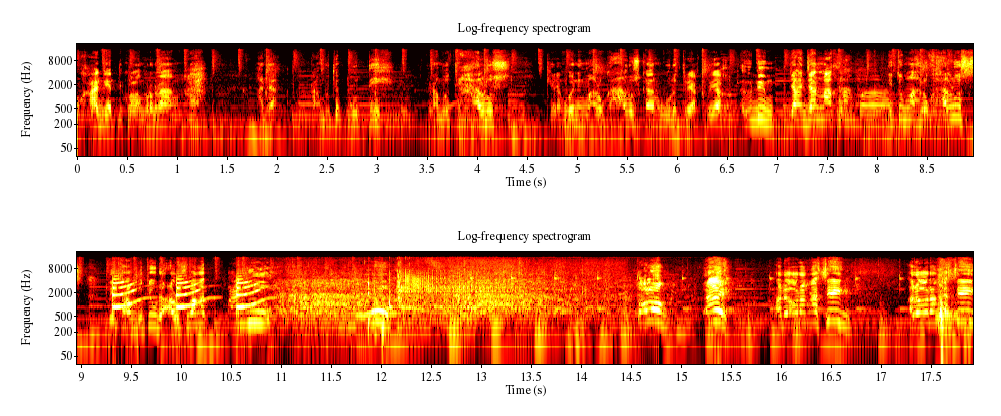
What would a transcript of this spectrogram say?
gue kaget di kolam renang. Hah? Ada rambutnya putih, rambutnya halus. Kira gue ini makhluk halus kan, gue udah teriak-teriak. Eh, Dim, jangan-jangan makhluk. Itu makhluk halus. Lihat rambutnya udah halus banget. Maju. Oh. Tolong, eh, ada orang asing. Ada orang asing.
